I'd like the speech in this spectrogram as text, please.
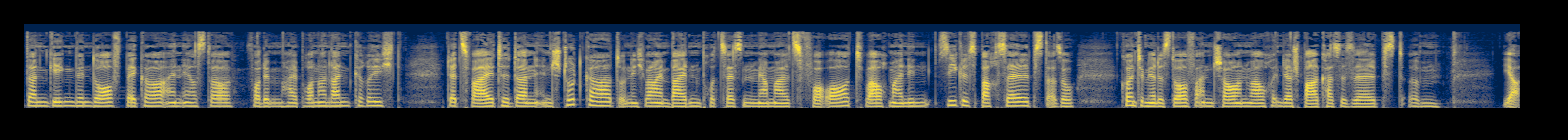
dann gegen den Dorfbäcker. Ein erster vor dem Heilbronner Landgericht, der zweite dann in Stuttgart. Und ich war in beiden Prozessen mehrmals vor Ort, war auch mal in Siegelsbach selbst, also konnte mir das Dorf anschauen, war auch in der Sparkasse selbst. Ähm, ja.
